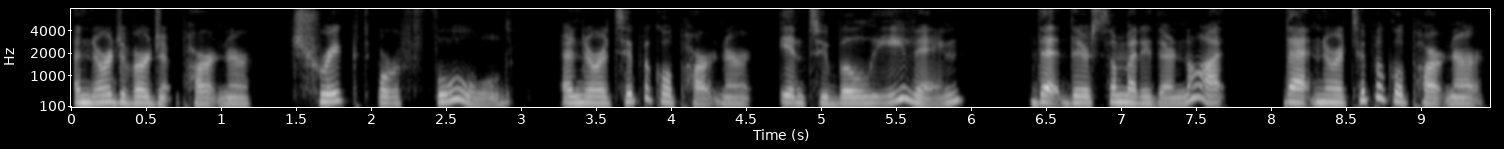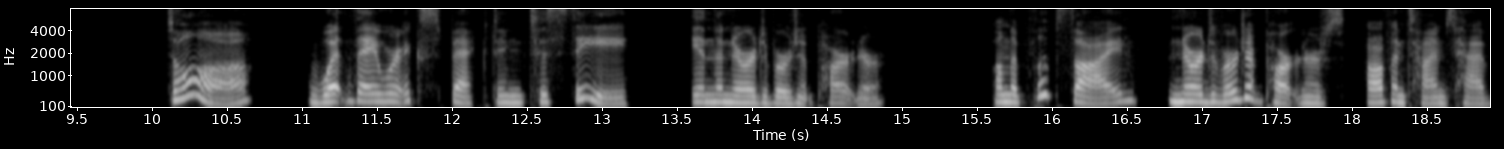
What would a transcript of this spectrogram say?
a neurodivergent partner tricked or fooled a neurotypical partner into believing that there's somebody they're not. That neurotypical partner saw what they were expecting to see in the neurodivergent partner. On the flip side, neurodivergent partners oftentimes have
